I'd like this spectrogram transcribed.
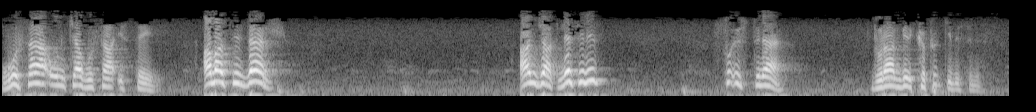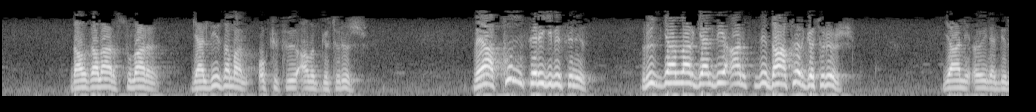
gusâun ke gusâ isteyl. Ama sizler ancak nesiniz? Su üstüne duran bir köpük gibisiniz. Dalgalar, sular geldiği zaman o küpüğü alıp götürür. Veya kum seri gibisiniz. Rüzgarlar geldiği an sizi dağıtır götürür. Yani öyle bir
